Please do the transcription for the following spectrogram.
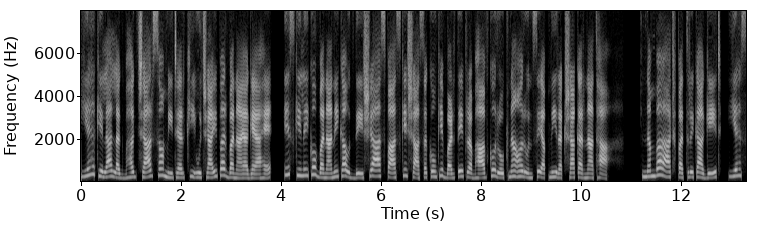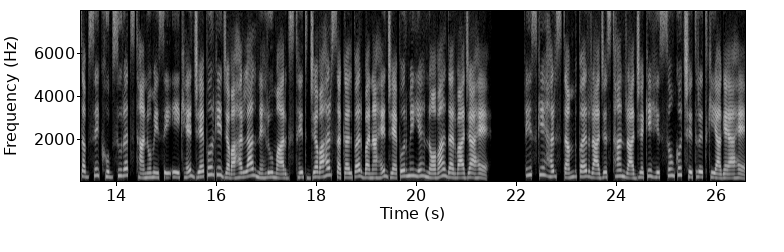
यह किला लगभग 400 मीटर की ऊंचाई पर बनाया गया है। इस किले को बनाने का उद्देश्य आसपास के शासकों के बढ़ते प्रभाव को रोकना और उनसे अपनी रक्षा करना था। नंबर आठ पत्रिका गेट, यह सबसे खूबसूरत स्थानों में से एक है जयपुर के जवाहरलाल नेहरू मार्ग स्थित जवाहर सकल पर बना है जयपुर में यह नौवा दरवाज़ा है। इसके हर स्तंभ पर राजस्थान राज्य के हिस्सों को चित्रित किया गया है।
